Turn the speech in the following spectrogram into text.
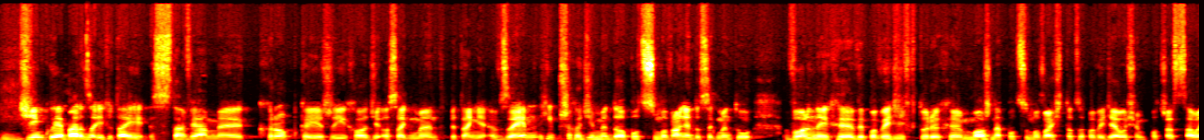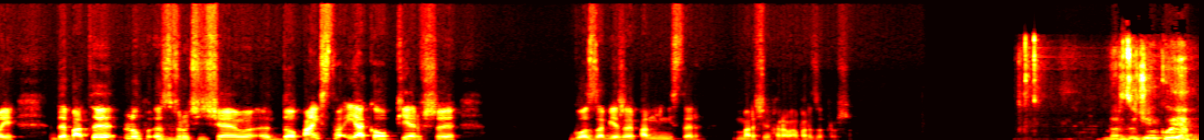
Dziękuję bardzo i tutaj stawiamy kropkę, jeżeli chodzi o segment pytań wzajemnych i przechodzimy do podsumowania, do segmentu wolnych wypowiedzi, w których można podsumować to, co powiedziało się podczas całej debaty lub zwrócić się do Państwa i jako pierwszy głos zabierze Pan Minister Marcin Chorała. Bardzo proszę. Bardzo dziękuję.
